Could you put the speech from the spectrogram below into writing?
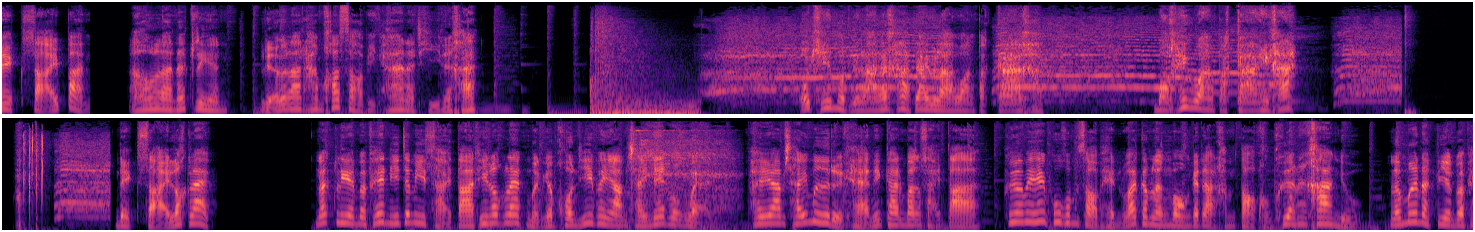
เด็กสายปั่น เอาล่ะนักเรียน เหลือเวลาทำข้อสอบอีก 5 นาทีนะคะ โอเคหมดเวลาแล้วค่ะ ได้เวลาวางปากกาค่ะ บอกให้วางปากกาไงคะ เด็กสายล็อกแรก นักเรียนประเภทนี้จะมีสายตาที่ล็อกแรกเหมือนกับคนที่พยายามใช้เนตรวงแหวน พยายามใช้มือหรือแขนในการบังสายตา เพื่อไม่ให้ผู้คุมสอบเห็นว่ากำลังมองกระดาษคำตอบของเพื่อนข้างๆอยู่ แล้วเมื่อนักเรียนประเภ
